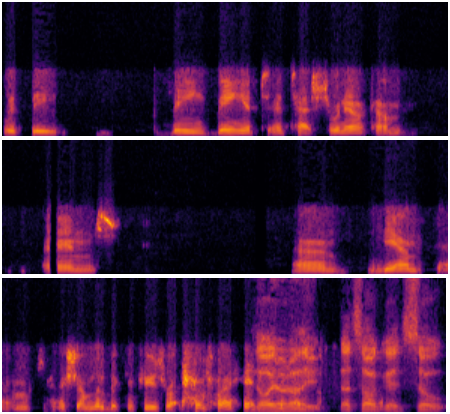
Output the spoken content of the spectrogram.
with the being being attached to an outcome and um, yeah, I'm, I'm, actually I'm a little bit confused right now in my head. No, no, no, that's all good. So,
